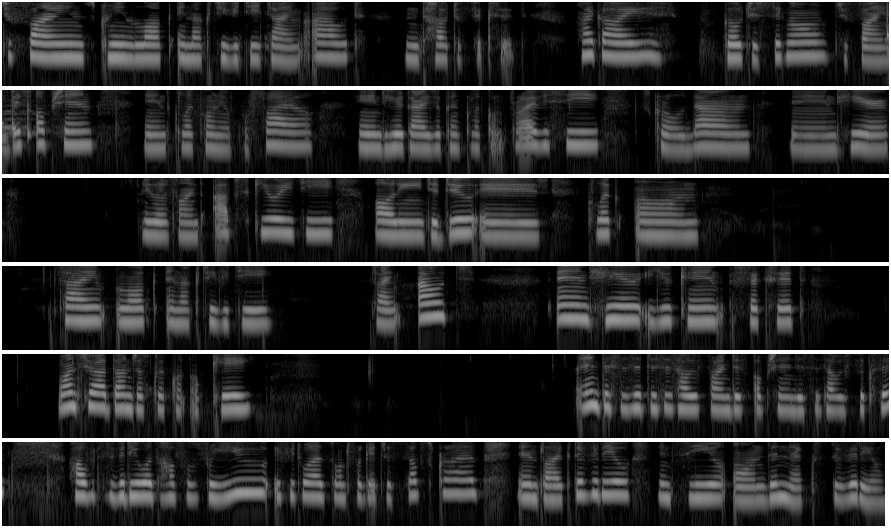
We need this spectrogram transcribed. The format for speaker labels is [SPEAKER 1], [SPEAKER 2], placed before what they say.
[SPEAKER 1] to find screen lock inactivity timeout and how to fix it. Hi guys. Go to signal to find this option and click on your profile. And here guys you can click on privacy scroll down and here you will find app security. All you need to do is click on time lock inactivity time out and here you can fix it. Once you are done just click on ok. And this is it. This is how you find this option. This is how you fix it. Hope this video was helpful for you. If it was don't forget to subscribe and like the video and see you on the next video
